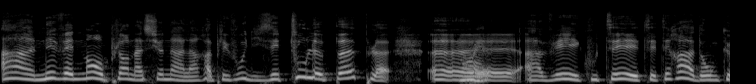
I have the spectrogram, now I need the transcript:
à un événement au plan national. Hein. Rappelez-vous, il disait tout le peuple avait écouté, etc. Donc,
